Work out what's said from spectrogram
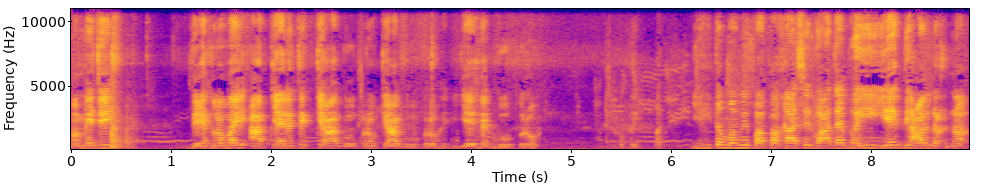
mummy ji देख लो भाई आप कह रहे थे क्या गोप्रो क्या गोप्रो? ये है गोप्रो। तो भाई यही तो मम्मी पापा का आशीर्वाद है भाई ये ध्यान रखना।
